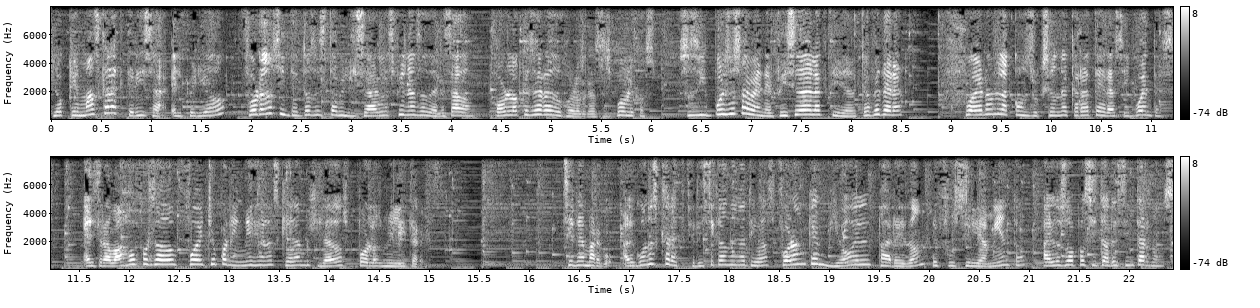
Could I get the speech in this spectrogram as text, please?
Lo que más caracteriza el periodo fueron los intentos de estabilizar las finanzas del Estado, por lo que se redujo los gastos públicos. Sus impulsos a beneficio de la actividad cafetera fueron la construcción de carreteras y puentes. El trabajo forzado fue hecho por indígenas que eran vigilados por los militares. Sin embargo, algunas características negativas fueron que envió el paredón de fusilamiento a los opositores internos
